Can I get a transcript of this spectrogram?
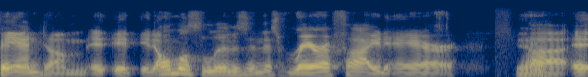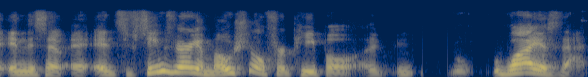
fandom. It, it, it almost lives in this rarefied air. Yeah. Uh, in this, uh, it seems very emotional for people. Uh, why is that?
